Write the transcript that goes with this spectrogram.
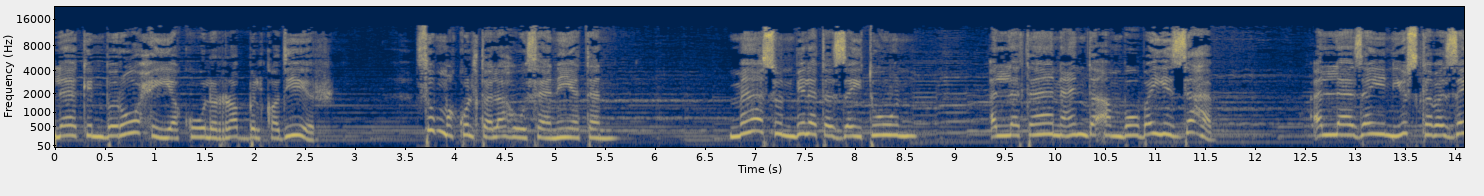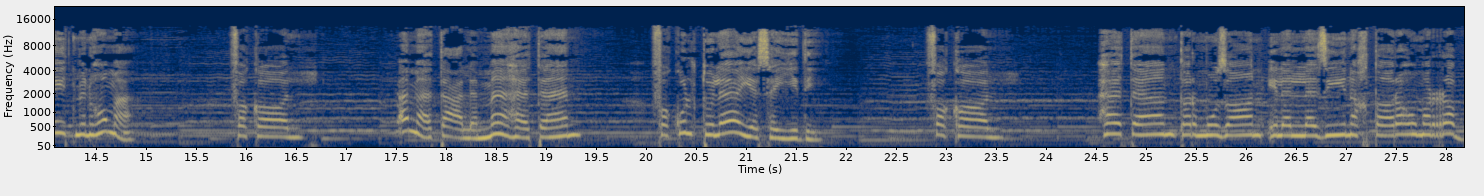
لكن بروحي يقول الرب القدير. ثم قلت له ثانية ما سنبله الزيتون اللتان عند أنبوبي الذهب اللذين يسكب الزيت منهما. فقال أما تعلم ما هاتان؟ فقلت لا يا سيدي. فقال هاتان ترمزان إلى الذين اختارهما الرب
